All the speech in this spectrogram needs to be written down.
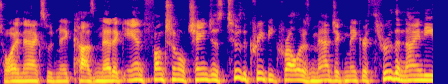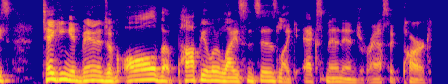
Toymax would make cosmetic and functional changes to the Creepy Crawlers Magic Maker through the 90s, taking advantage of all the popular licenses like X-Men and Jurassic Park.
